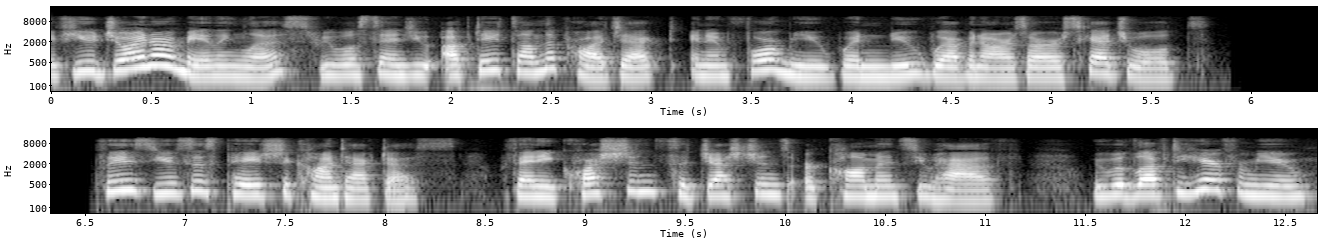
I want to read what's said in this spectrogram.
If you join our mailing list, we will send you updates on the project and inform you when new webinars are scheduled. Please use this page to contact us with any questions, suggestions, or comments you have. We would love to hear from you.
